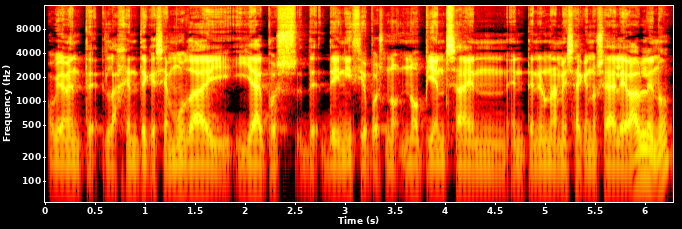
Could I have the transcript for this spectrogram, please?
obviamente, la gente que se muda y, ya pues de, inicio pues no, no piensa en, tener una mesa que no sea elevable, ¿no?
